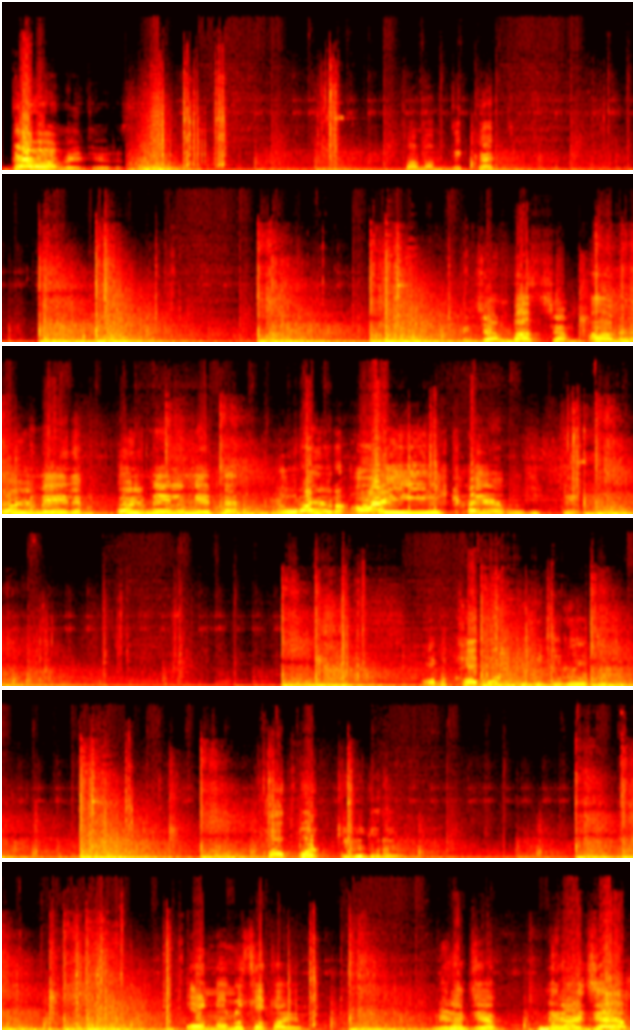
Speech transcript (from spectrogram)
devam ediyoruz. Tamam dikkat. Cam basacağım. Abi ölmeyelim. Ölmeyelim yeter. Yora yora. Ay kayım gitti. Abi kabak gibi duruyor çocuk. Kabak gibi duruyor. Onunu satayım. Miracım. Miracım.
